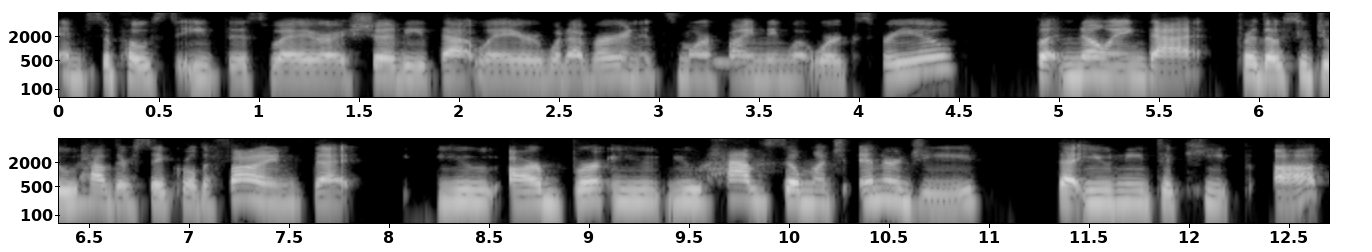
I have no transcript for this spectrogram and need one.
am supposed to eat this way or i should eat that way or whatever and it's more finding what works for you but knowing that for those who do have their sacral defined that you are burnt you you have so much energy that you need to keep up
